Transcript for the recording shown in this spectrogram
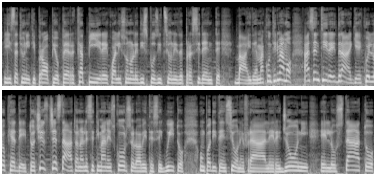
gli Stati Uniti proprio per capire quali sono le disposizioni del presidente Biden. Ma continuiamo a sentire Draghi e quello che ha detto. C'è, c'è stato nelle settimane scorse, lo avete seguito, un po' di tensione fra le regioni e lo Stato.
